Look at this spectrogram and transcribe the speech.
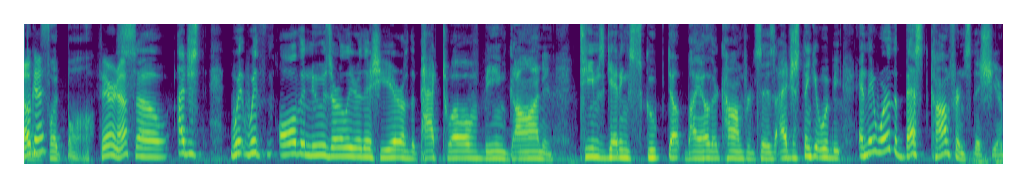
Okay. in football. Fair enough. So I just with, with all the news earlier this year of the Pac-12 being gone and teams getting scooped up by other conferences, I just think it would be and they were the best conference this year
